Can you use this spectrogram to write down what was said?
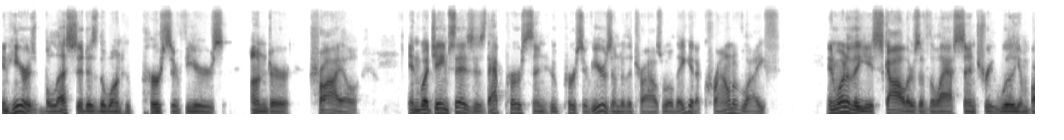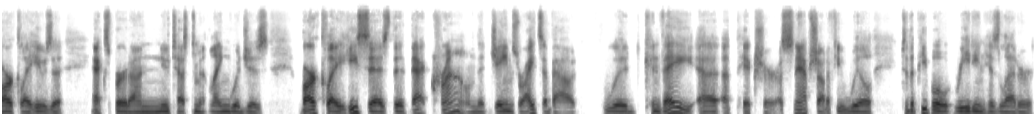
And here is Blessed is the one who perseveres under trial. And what James says is that person who perseveres under the trials, well, they get a crown of life. And one of the scholars of the last century, William Barclay, he was a expert on New Testament languages, Barclay, he says that that crown that James writes about would convey a, a, picture, a snapshot, if you will, to the people reading his letter.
